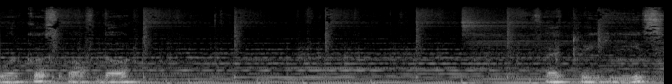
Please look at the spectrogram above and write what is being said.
workers of the factory is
